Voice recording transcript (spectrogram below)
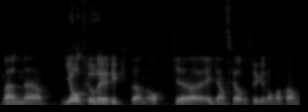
Men eh, jag tror det är rykten och eh, är ganska övertygad om att han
